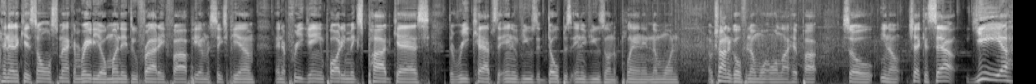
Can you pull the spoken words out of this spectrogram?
Connecticut's own Smackin' Radio, Monday through Friday, 5 p.m. to 6 p.m. And a pregame party mix podcast, the recaps, the interviews, the dopest interviews on the planet. Number one, I'm trying to go for number one online hip hop. So, you know, check us out. Yeah.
